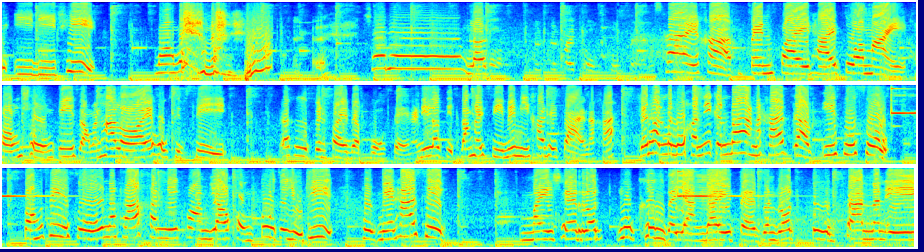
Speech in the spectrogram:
LED ที่มองไม่เห็นอะไรชาดามเราเป็นเป็นไฟโปร่งโปร่งแสงใช่ค่ะ เป็นไฟท้ายตัวใหม่ของโฉมปี 2564 ก็คือเป็นไฟแบบโปร่งแสง อันนี้เราติดตั้งให้ฟรีไม่มีค่าใช้จ่ายนะคะเดี๋ยวทันมาดูคันนี้กันบ้างนะคะ กับ Isuzu 240 นะคะ คันนี้ความยาวของตู้จะอยู่ที่6เมตร50 ไม่ใช่รถลูกครึ่งแต่อย่างใด แต่เป็นรถตูดสั้นนั่นเอง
